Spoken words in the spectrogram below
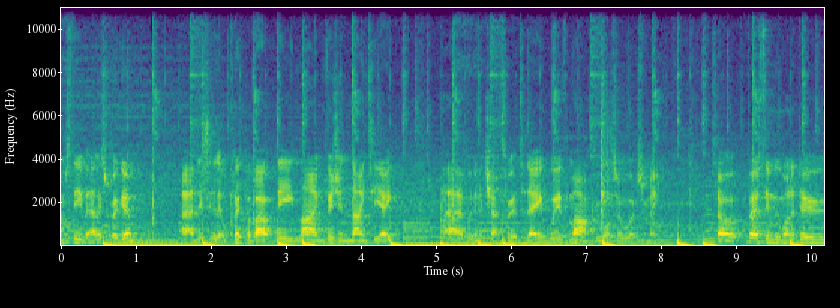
I'm Steve Ellis Brigham. Uh, this is a little clip about the Line Vision 98. Uh, we're going to chat through it today with Mark, who also works for me. So first thing we want to do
